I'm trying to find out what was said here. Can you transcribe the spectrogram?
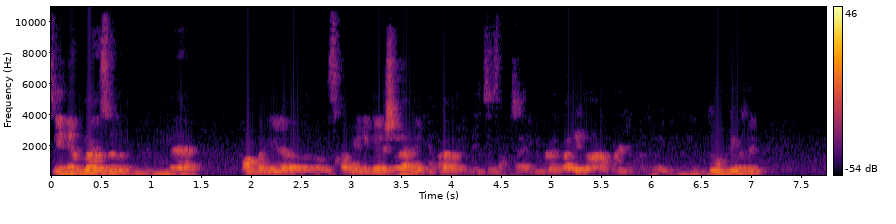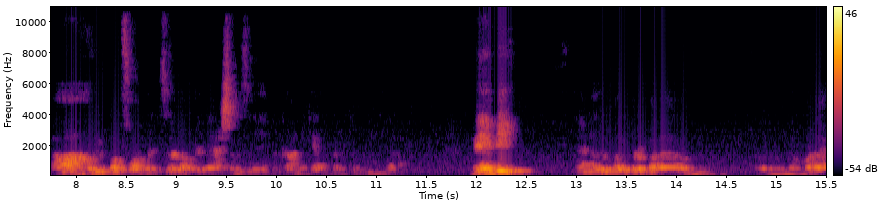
സീനിയർ പ്ലേയേഴ്സിന്റെ കമ്മ്യൂണിക്കേഷൻ അല്ലെങ്കിൽ ഞങ്ങളെ ഒരുമിച്ച് സംസാരിക്കുമ്പോഴേ കളി കാണുമ്പോഴേ ഞങ്ങൾ ചോദിക്കുന്നത്. എന്തുകൊണ്ട് ഇവർ ആ ഒരു പെർഫോമൻസ് അവരുടെ നാഷണൽസിനെ ഇന്ന് കാണിക്കാൻ പറ്റുന്നില്ല? മേ ബി ഞാനത് പലപ്പോഴും പറയാറുണ്ട്. നമ്മുടെ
